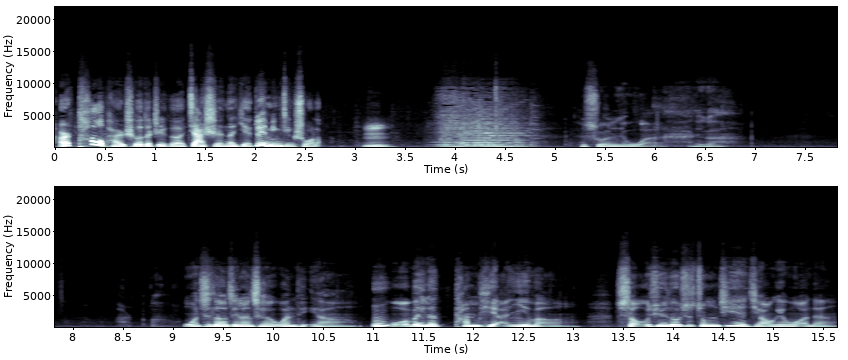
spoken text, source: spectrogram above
而套牌车的这个驾驶人呢也对民警说了。嗯，他说我那个，我知道这辆车有问题呀、嗯我为了贪便宜吧，手续都是中介交给我的。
